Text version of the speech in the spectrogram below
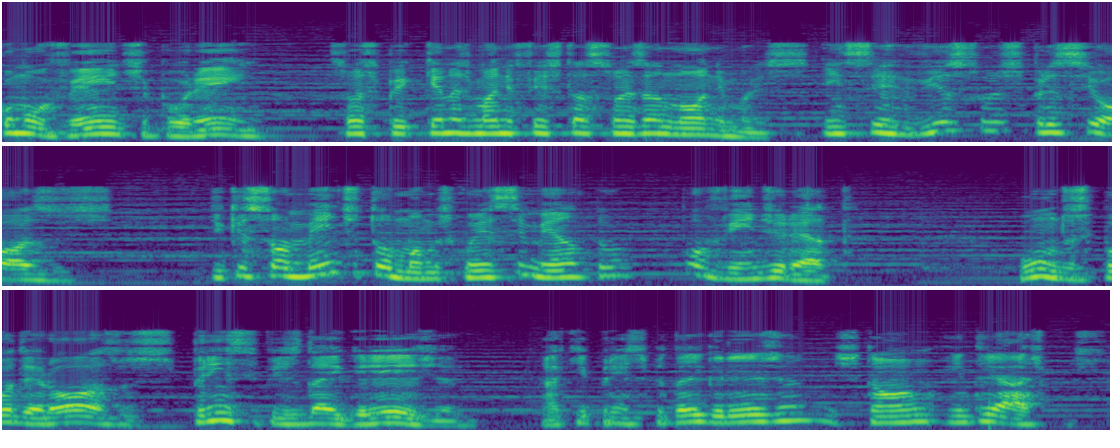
Comovente, porém, são as pequenas manifestações anônimas em serviços preciosos, de que somente tomamos conhecimento por via indireta. Um dos poderosos príncipes da Igreja, aqui príncipe da igreja, estão entre aspas.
